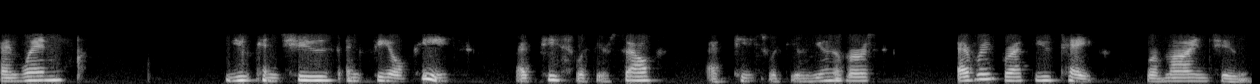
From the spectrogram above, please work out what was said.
And when you can choose and feel peace, at peace with yourself, at peace with your universe. Every breath you take reminds you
